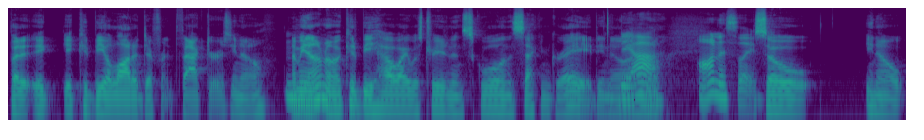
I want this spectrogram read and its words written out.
but it, it could be a lot of different factors, you know. I mean, I don't Mhm. know. It could be how I was treated in school in the second grade, you know. Yeah, know. honestly. So, you know,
